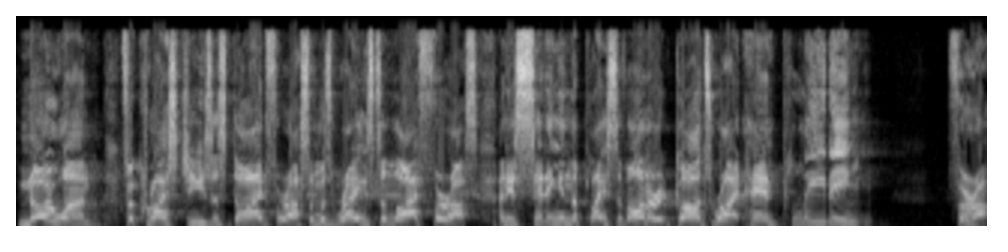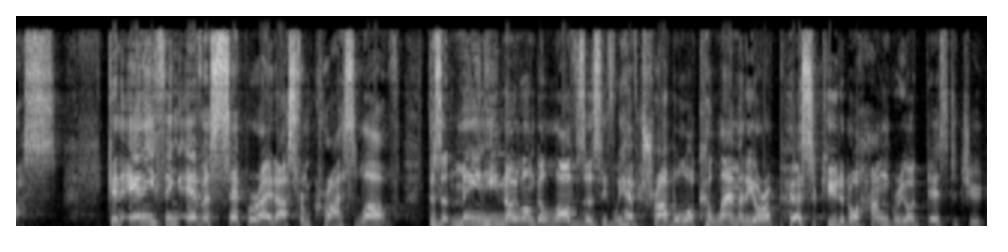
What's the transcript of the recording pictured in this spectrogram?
No one. For Christ Jesus died for us and was raised to life for us and is sitting in the place of honor at God's right hand, pleading for us. Can anything ever separate us from Christ's love? Does it mean he no longer loves us if we have trouble or calamity or are persecuted or hungry or destitute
